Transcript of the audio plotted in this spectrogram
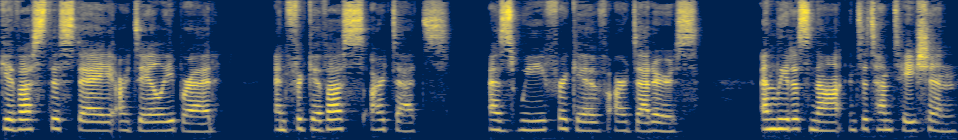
Give us this day our daily bread, and forgive us our debts, as we forgive our debtors. And lead us not into temptation,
